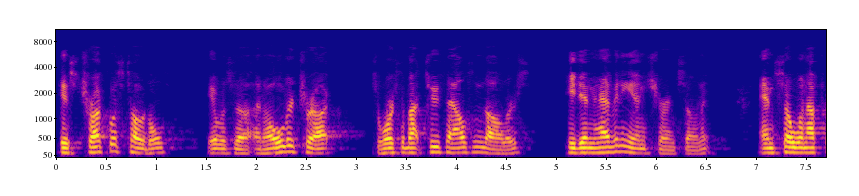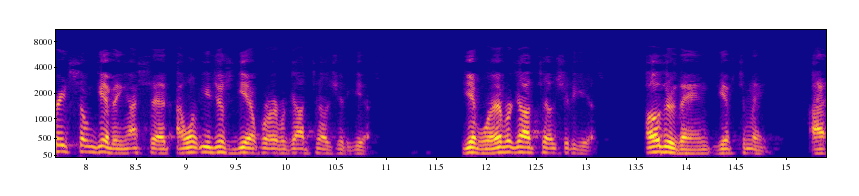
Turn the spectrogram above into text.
His truck was totaled. It was a, an older truck. It's worth about $2,000. He didn't have any insurance on it. And so when I preached on giving, I said, I want you to just give wherever God tells you to give. Give wherever God tells you to give, other than give to me. I,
